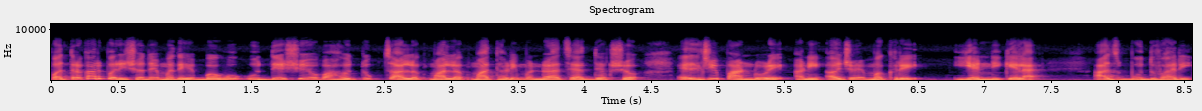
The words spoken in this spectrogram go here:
पत्रकार परिषदेमध्ये बहुउद्देशीय वाहतूक चालक मालक माथाडी मंडळाचे अध्यक्ष एल जी पांडुळे आणि अजय मखरे यांनी केलाय. आज बुधवारी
